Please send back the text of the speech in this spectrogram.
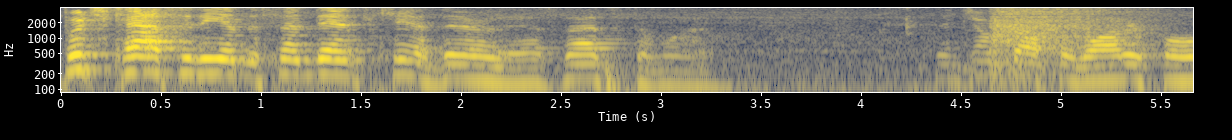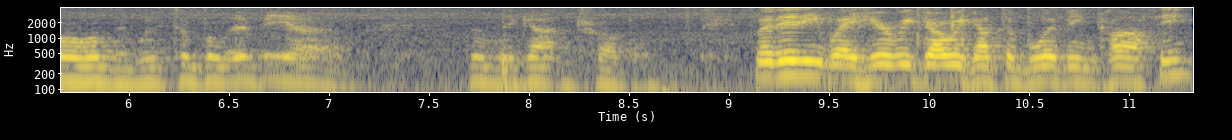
Butch Cassidy and the Sundance Kid. There it is. That's the one. They jumped off the waterfall and they went to Bolivia. Then they got in trouble. But anyway, here we go. We got the Bolivian coffee. It.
